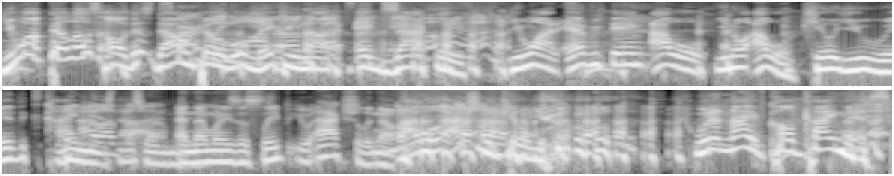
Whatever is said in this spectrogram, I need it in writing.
You want pillows? Oh, this down pillow will make you on not exactly. You want everything? I will. You know, I will kill you with kindness. That's that. what I'm. Gonna and then when he's asleep, you actually no. I will actually kill you with a knife called kindness.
